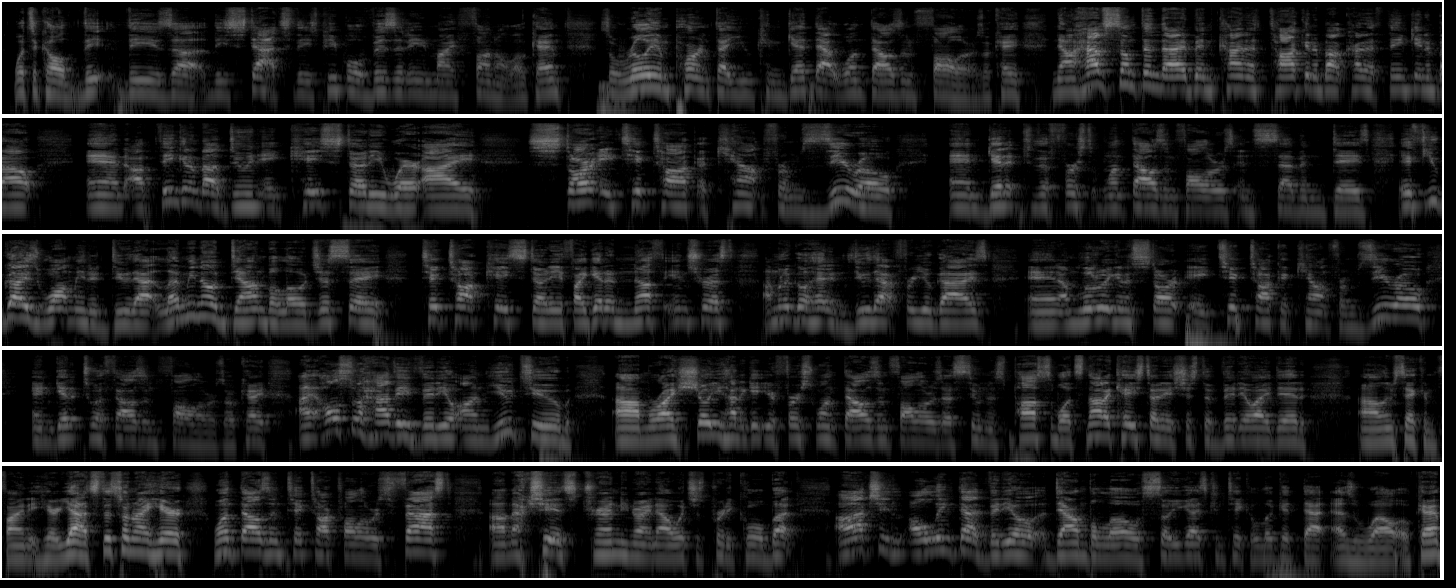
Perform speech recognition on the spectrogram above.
what's it called? The, these uh, these stats these people visiting my funnel okay? So really important that you can get that 1000 followers okay? Now i have something that i've been kind of talking about kind of thinking about and i'm thinking about doing a case study where i start a tiktok account from zero and get it to the first 1000 followers in seven days. If you guys want me to do that let me know down below. Just say tiktok case study. If i get enough interest i'm gonna go ahead and do that for you guys and I'm literally going to start a TikTok account from zero and get it to a thousand followers. Okay. I also have a video on YouTube um, where I show you how to get your first 1,000 followers as soon as possible. It's not a case study. It's just a video I did. Uh, let me see if I can find it here. Yeah, it's this one right here. 1,000 TikTok followers fast. Um, actually, it's trending right now, which is pretty cool. But I'll actually I'll link that video down below so you guys can take a look at that as well. Okay.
